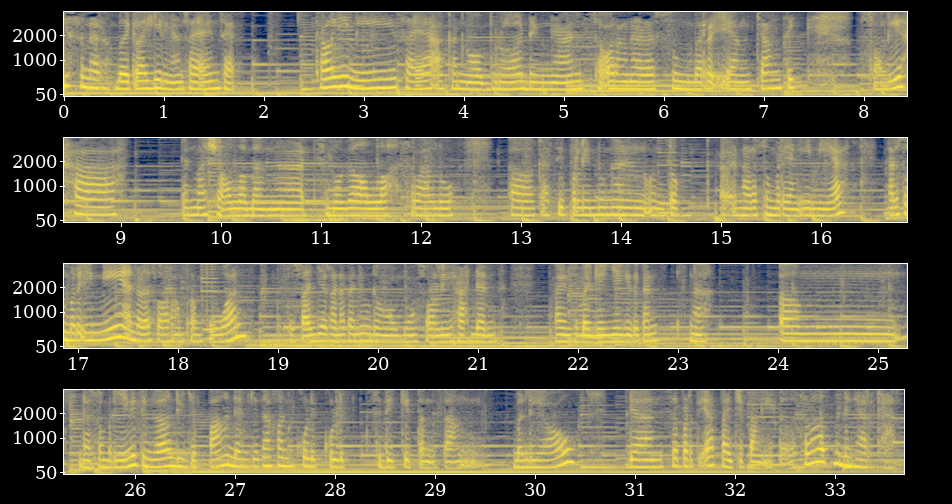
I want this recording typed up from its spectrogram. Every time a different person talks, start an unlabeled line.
listener, balik lagi dengan saya Enset. Kali ini saya akan ngobrol dengan seorang narasumber yang cantik, solihah, dan masya Allah banget. Semoga Allah selalu uh, kasih perlindungan untuk uh, narasumber yang ini ya. Narasumber ini adalah seorang perempuan, tentu saja karena tadi udah ngomong solihah dan lain sebagainya gitu kan. Nah, um, narasumbernya ini tinggal di Jepang dan kita akan kulik-kulik sedikit tentang beliau dan seperti apa Jepang itu. Selamat mendengarkan.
